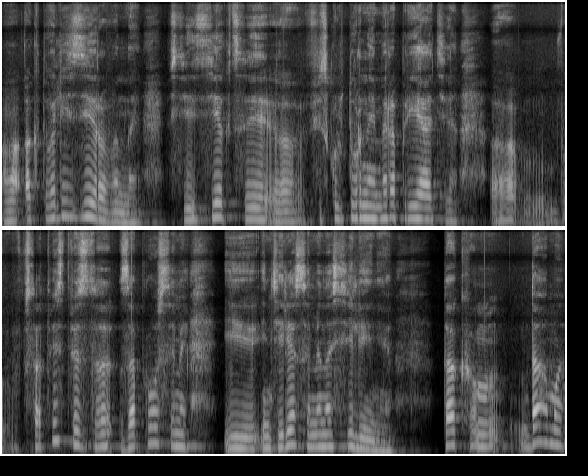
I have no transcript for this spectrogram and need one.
э, актуализированы все секции, э, физкультурные мероприятия э, в соответствии с запросами и интересами населения. Так, дамы,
